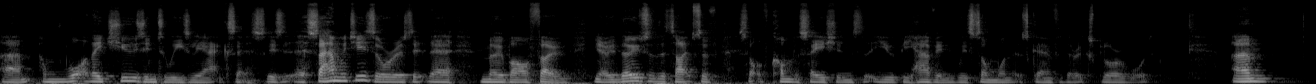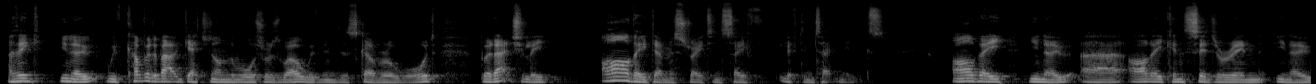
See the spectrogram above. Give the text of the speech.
Um, and what are they choosing to easily access? Is it their sandwiches or is it their mobile phone? You know, those are the types of sort of conversations that you would be having with someone that's going for their Explorer Award. Um, I think, you know, we've covered about getting on the water as well within the Discover Award, but actually, are they demonstrating safe lifting techniques? Are they, you know, uh, are they considering, you know,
